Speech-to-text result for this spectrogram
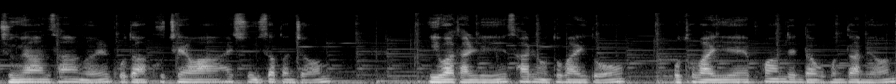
중요한 사항을 보다 구체화할 수 있었던 점 이와 달리 사륜 오토바이도 오토바이에 포함된다고 본다면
